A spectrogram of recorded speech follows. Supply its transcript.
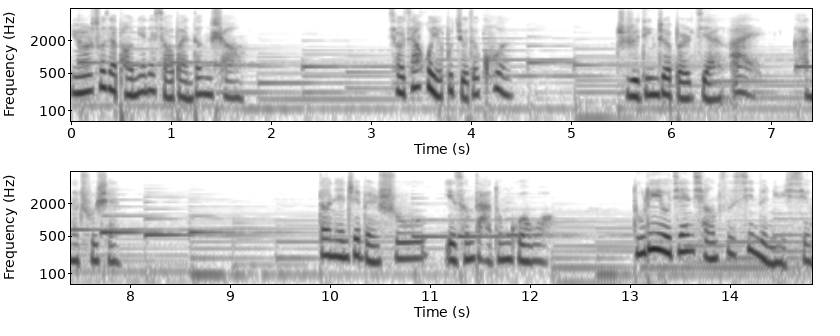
女儿坐在旁边的小板凳上，小家伙也不觉得困，只是盯着本《简爱》看得出神。当年这本书也曾打动过我，独立又坚强、自信的女性。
